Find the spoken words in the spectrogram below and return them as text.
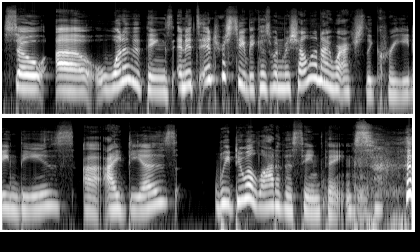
So, uh, one of the things, and it's interesting because when Michelle and I were actually creating these uh, ideas, we do a lot of the same things.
